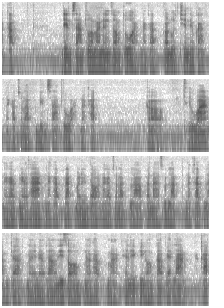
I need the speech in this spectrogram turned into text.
นะครับเด่น3 ตัวมา 1 2 ตัวนะครับ ก็หลุดเช่นเดียวกันนะครับสำหรับเด่น3 ตัวนะครับ ก็ ถือว่านะครับแนวทางนะครับกลับมาเดินต่อนะครับสำหรับลาวพัฒนาสุดหลักนะครับหลังจากในแนวทางที่2นะครับมาแค่เลขพี่น้อง 98 ล่างนะครับ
